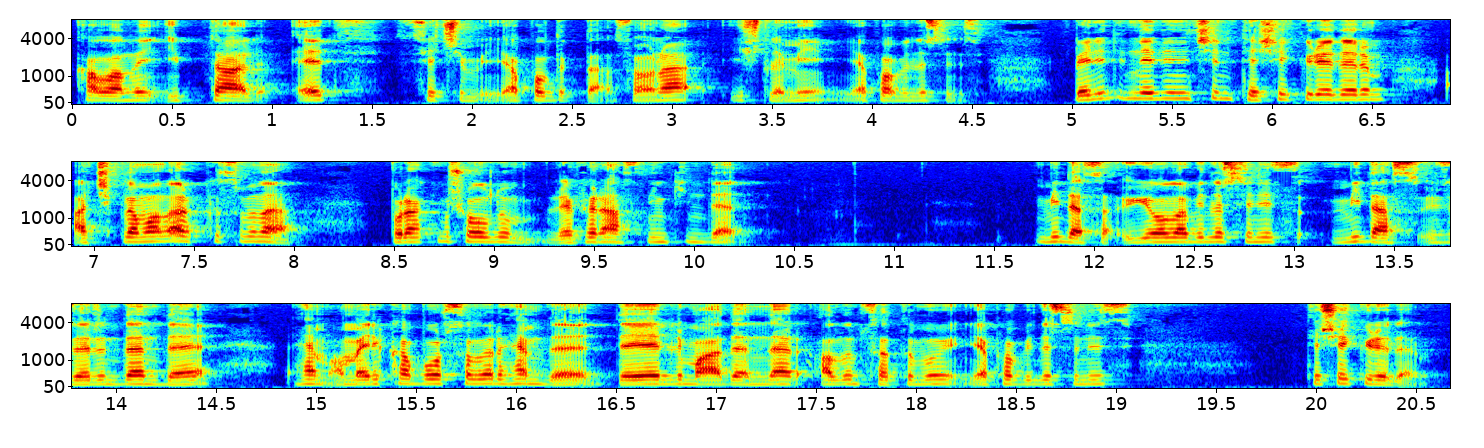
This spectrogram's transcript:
Kalanı iptal et seçimi yapıldıktan sonra işlemi yapabilirsiniz. Beni dinlediğiniz için teşekkür ederim. Açıklamalar kısmına bırakmış olduğum referans linkinden Midas'a üye olabilirsiniz. Midas üzerinden de hem Amerika borsaları hem de değerli madenler alım satımı yapabilirsiniz. Teşekkür ederim.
